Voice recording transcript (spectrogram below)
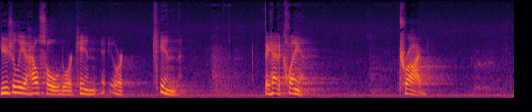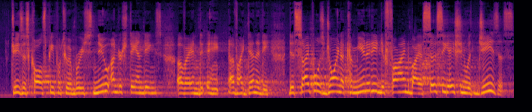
Usually a household or kin or kin. They had a clan, tribe. Jesus calls people to embrace new understandings of, of identity. Disciples join a community defined by association with Jesus,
